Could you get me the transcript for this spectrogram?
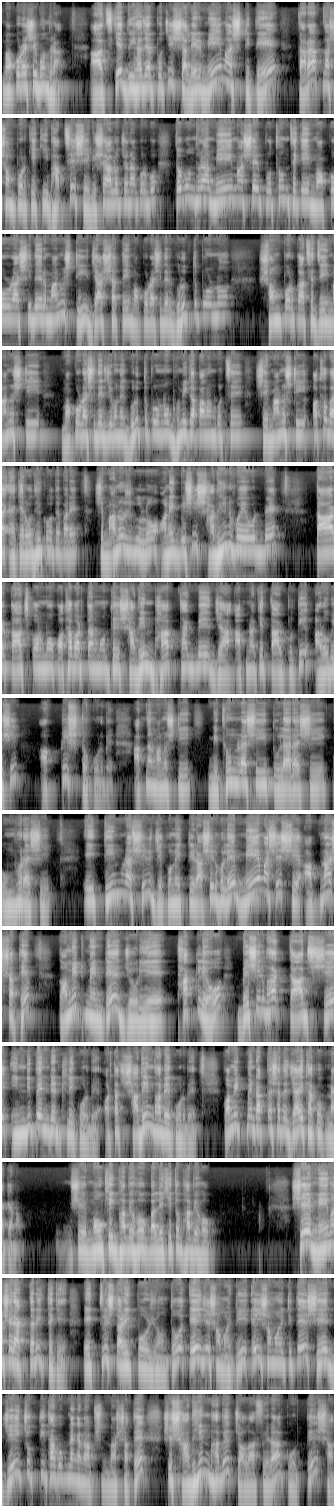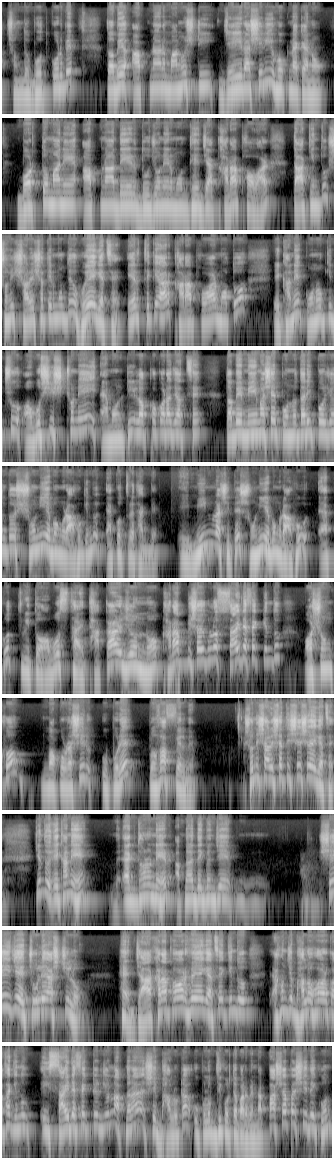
মকর রাশির বন্ধুরা, আজকে দুই হাজার পঁচিশ সালের মে মাসটিতে তারা আপনার সম্পর্কে কি ভাবছে সে বিষয়ে আলোচনা করব। তো বন্ধুরা, মে মাসের প্রথম থেকেই মকর রাশিদের মানুষটি, যার সাথে মকর রাশিদের গুরুত্বপূর্ণ সম্পর্ক আছে, যেই মানুষটি মকর রাশিদের জীবনে গুরুত্বপূর্ণ ভূমিকা পালন করছে, সেই মানুষটি অথবা একের অধিক হতে পারে। সে মানুষগুলো অনেক বেশি স্বাধীন হয়ে উঠবে। তার কাজকর্ম, কথাবার্তার মধ্যে স্বাধীন ভাব থাকবে যা আপনাকে তার প্রতি আরও বেশি আকৃষ্ট করবে। আপনার মানুষটি মিথুন রাশি, তুলা রাশি, কুম্ভ রাশি, এই তিন রাশির যে কোনো একটি রাশির হলে মে মাসে সে আপনার সাথে কমিটমেন্টে জড়িয়ে থাকলেও বেশিরভাগ কাজ সে ইন্ডিপেন্ডেন্টলি করবে, অর্থাৎ স্বাধীনভাবে করবে। কমিটমেন্ট আপনার সাথে যাই থাকুক না কেন, সে মৌখিকভাবে হোক বা লিখিতভাবে হোক সে মে মাসের এক তারিখ থেকে একত্রিশ তারিখ পর্যন্ত এই যে সময়টি, এই সময়টিতে সে যেই চুক্তি থাকুক না কেন আপনার সাথে, সে স্বাধীনভাবে চলাফেরা করতে স্বাচ্ছন্দ্য বোধ করবে। তবে আপনার মানুষটি যেই রাশিরই হোক না কেন, বর্তমানে আপনাদের দুজনের মধ্যে যা খারাপ হওয়ার, তা কিন্তু শনি সাড়ে সাতের মধ্যে হয়ে গেছে। এর থেকে আর খারাপ হওয়ার মতো এখানে কোনো কিছু অবশিষ্ট নেই, এমনটি লক্ষ্য করা যাচ্ছে। তবে মে মাসের পনেরো তারিখ পর্যন্ত শনি এবং রাহু কিন্তু একত্রে থাকবে। এই মীন রাশিতে শনি এবং রাহু একত্রিত অবস্থায় থাকার জন্য খারাপ বিষয়গুলো সাইড এফেক্ট কিন্তু অসংখ্য মকর রাশির উপরে প্রভাব ফেলবে। শনি সাড়ে সাথে শেষ হয়ে গেছে। কিন্তু এখানে এক ধরনের আপনারা দেখবেন যে সেই যে চলে আসছিল হ্যাঁ যা খারাপ হওয়ার হয়ে গেছে, কিন্তু এখন যে ভালো হওয়ার কথা, কিন্তু এই সাইড এফেক্টের জন্য আপনারা সেই ভালোটা উপলব্ধি করতে পারবেন না। পাশাপাশি দেখুন,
